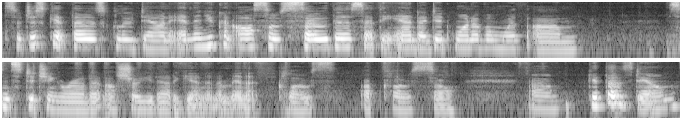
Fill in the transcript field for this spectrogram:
So just get those glued down and then you can also sew this at the end. I did one of them with um, some stitching around it. I'll show you that again in a minute close, up close. So um, get those down.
